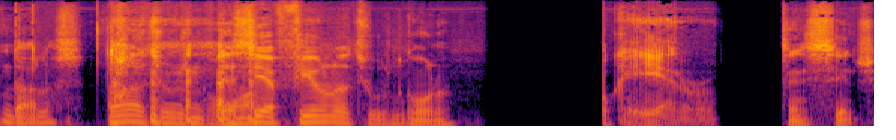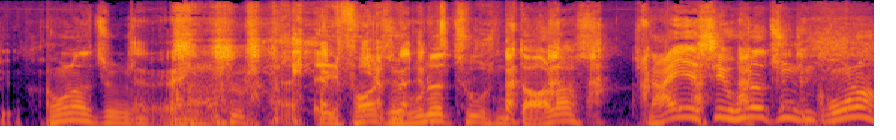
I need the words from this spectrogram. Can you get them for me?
100.000 dollars. 100.000 jeg kroner. siger 400.000 kroner. Okay, ja, du det er sindssygt. 100.000 kroner. I forhold til 100.000 dollars? Nej, jeg siger 100.000 kroner.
